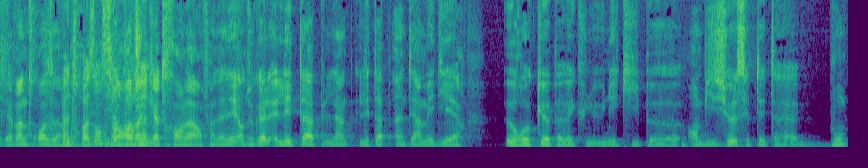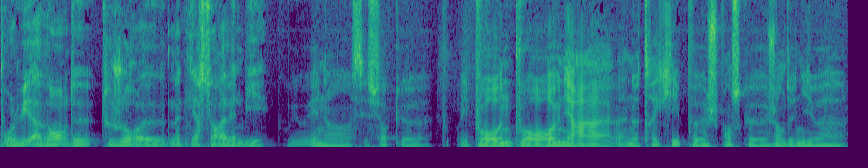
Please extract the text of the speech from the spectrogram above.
Il a 23 ans. 23 ans, c'est encore 24 ans là en fin d'année. En tout cas, l'étape, l'étape intermédiaire Eurocup avec une, équipe euh, ambitieuse, c'est peut-être euh, bon pour lui avant de toujours euh, maintenir son rêve NBA. Oui, oui, non, c'est sûr que. Et pour, pour revenir à, notre équipe, je pense que Jean-Denis va,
